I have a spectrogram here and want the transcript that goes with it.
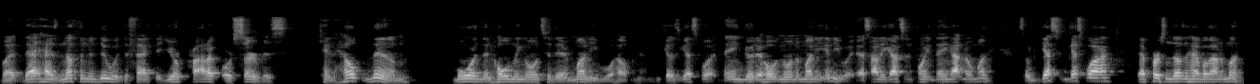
But that has nothing to do with the fact that your product or service can help them more than holding on to their money will help them. Because guess what? They ain't good at holding on to money anyway. That's how they got to the point they ain't got no money. So guess guess why that person doesn't have a lot of money?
